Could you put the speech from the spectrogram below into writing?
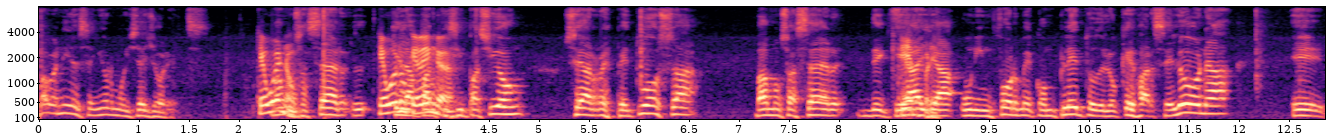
va a venir el señor Moisés Llorens. Qué bueno. Vamos a hacer que, la participación sea respetuosa, vamos a hacer de que haya un informe completo de lo que es Barcelona. Eh,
